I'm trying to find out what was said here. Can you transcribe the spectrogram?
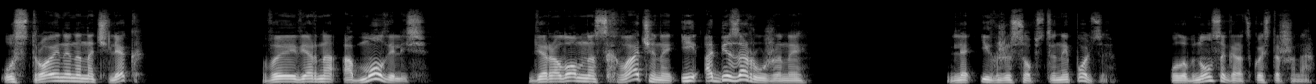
«Устроены на ночлег? Вы, верно, обмолвились? Вероломно схвачены и обезоружены». «Для их же собственной пользы», улыбнулся городской старшина.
